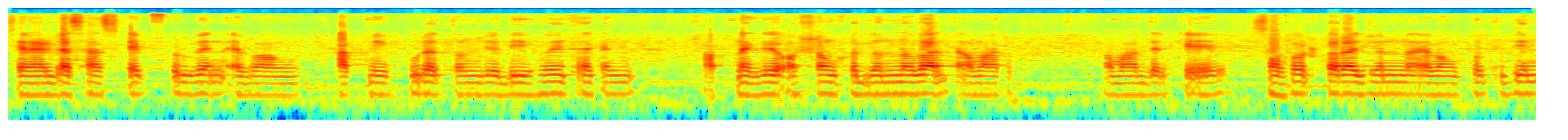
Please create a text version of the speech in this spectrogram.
চ্যানেলটা সাবস্ক্রাইব করবেন এবং আপনি পুরাতন যদি হয়ে থাকেন, আপনাকে অসংখ্য ধন্যবাদ আমার, আমাদেরকে সাপোর্ট করার জন্য এবং প্রতিদিন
